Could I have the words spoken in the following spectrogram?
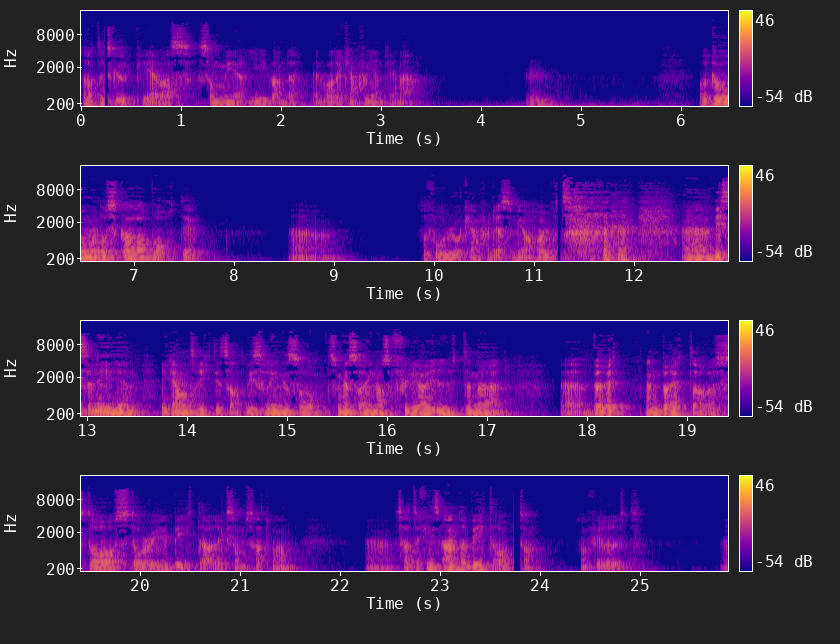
Så att det ska upplevas som mer givande än vad det kanske egentligen är. Mm. Och då om man då skalar bort det eh, så får du då kanske det som jag har gjort. uh, visserligen, det kan vara inte riktigt sant, visserligen så, som jag sa innan så fyller jag ju ut det med eh, berätt, en berättarröst och storybitar liksom så att man, eh, så att det finns andra bitar också som fyller ut. Eh,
